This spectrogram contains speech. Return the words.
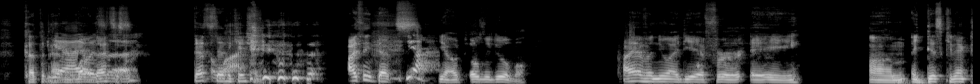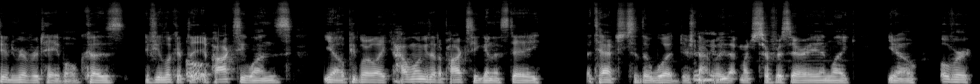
cut the pattern. Yeah, wow, that's uh, that's dedication. I think that's yeah. you know totally doable. I have a new idea for a um a disconnected river table because if you look at the Ooh. epoxy ones, you know people are like, how long is that epoxy going to stay attached to the wood. There's not mm-hmm. really that much surface area, and like you know, over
